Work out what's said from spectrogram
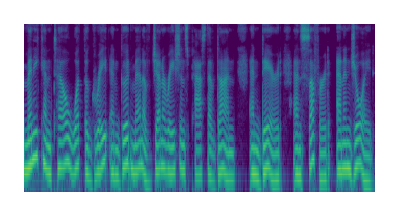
Many can tell what the great and good men of generations past have done and dared and suffered and enjoyed.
